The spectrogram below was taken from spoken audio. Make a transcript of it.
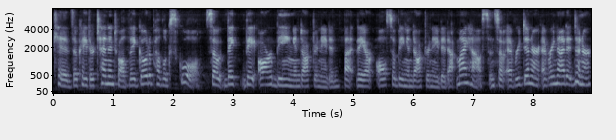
kids, okay, they're 10 and 12. They go to public school, so they they are being indoctrinated, but they are also being indoctrinated at my house. And so every dinner, every night at dinner,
